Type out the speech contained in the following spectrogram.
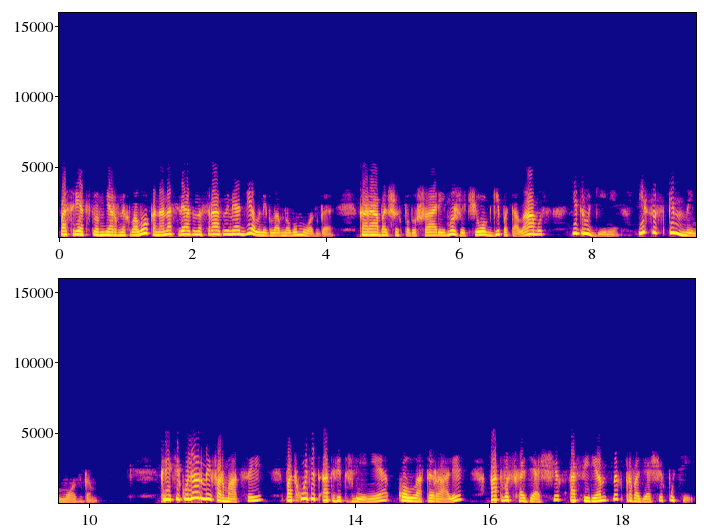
Посредством нервных волокон она связана с разными отделами головного мозга, кора больших полушарий, мозжечок, гипоталамус и другими, и со спинным мозгом. К ретикулярной формации подходит ответвление коллатерали от восходящих афферентных проводящих путей.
